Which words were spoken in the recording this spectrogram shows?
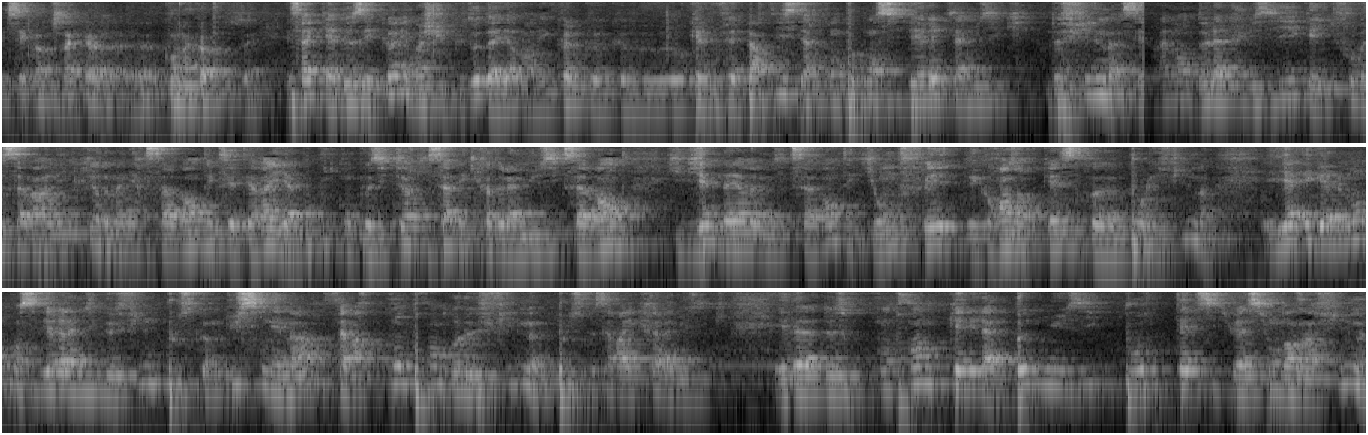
Et c'est comme ça qu'on a commencé. Et c'est vrai qu'il y a deux écoles, et moi je suis plutôt d'ailleurs dans l'école que, auquel vous faites partie, c'est-à-dire qu'on peut considérer que la musique de film, c'est vraiment de la musique, et il faut savoir l'écrire de manière savante, etc. il y a beaucoup de compositeurs qui savent écrire de la musique savante, qui viennent d'ailleurs de la musique savante, et qui ont fait des grands orchestres pour les films. Et il y a également considérer la musique de film plus comme du cinéma, savoir comprendre le film plus que savoir écrire la musique et de, comprendre quelle est la bonne musique pour situation dans un film.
